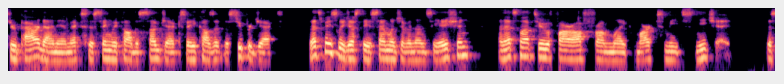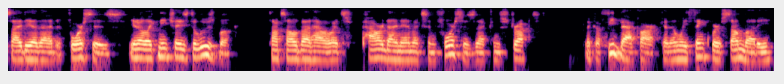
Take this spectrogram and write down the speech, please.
through power dynamics, this thing we call the subject. So he calls it the superject. That's basically just the assemblage of enunciation, and that's not too far off from like Marx meets Nietzsche. This idea that forces, you know, like Nietzsche's Deleuze book, talks all about how it's power dynamics and forces that construct like a feedback arc and then we think we're somebody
